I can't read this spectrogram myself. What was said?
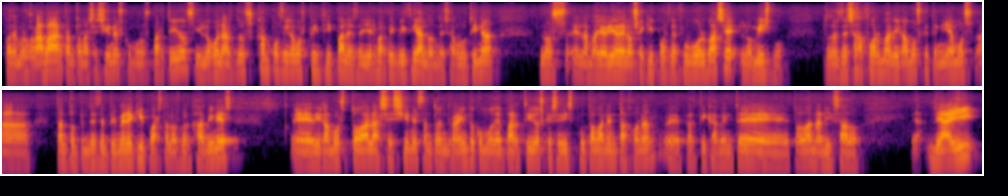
podemos grabar tanto las sesiones como los partidos y luego los dos campos, digamos, principales de hierba artificial, donde se aglutina en la mayoría de los equipos de fútbol base, lo mismo. Entonces, de esa forma, digamos que teníamos a tanto desde el primer equipo hasta los benjamines, eh, digamos, todas las sesiones, tanto de entrenamiento como de partidos que se disputaban en Tajonar, eh, prácticamente eh, todo analizado. De ahí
